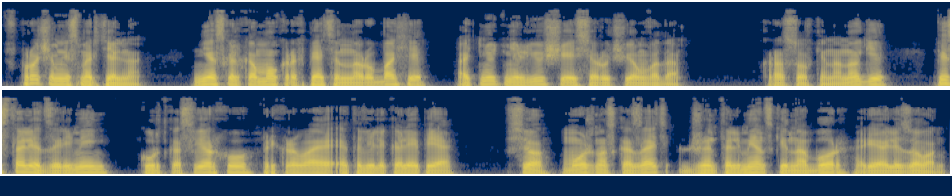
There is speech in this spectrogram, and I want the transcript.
Впрочем, не смертельно. Несколько мокрых пятен на рубахе, отнюдь не льющаяся ручьем вода. Кроссовки на ноги, пистолет за ремень, куртка сверху, прикрывая это великолепие, Все, можно сказать, джентльменский набор реализован.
